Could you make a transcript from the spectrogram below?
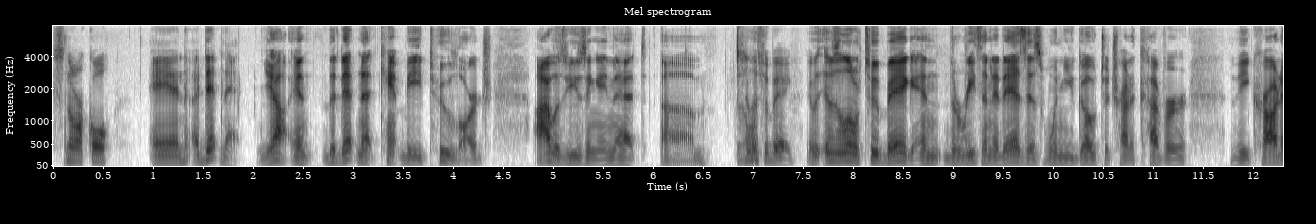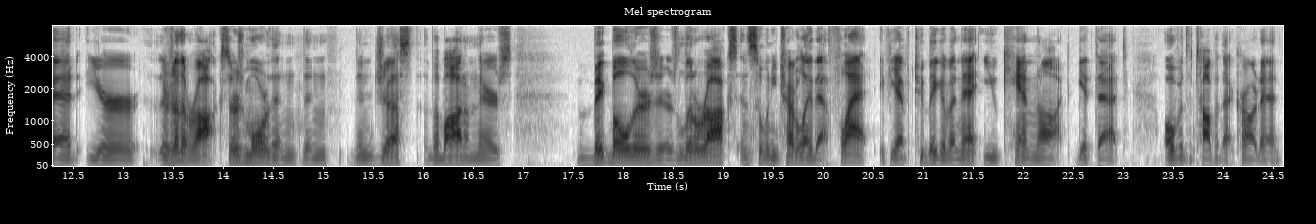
snorkel, and a dip net. Yeah, and the dip net can't be too large. I was using a net. Um, It's a little too big. it was, it was a little too big, and the reason it is is when you go to try to cover the crawdad, you're there's other rocks. There's more than than than just the bottom. There's big boulders. There's little rocks, and so when you try to lay that flat, if you have too big of a net, you cannot get that over the top of that crawdad.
